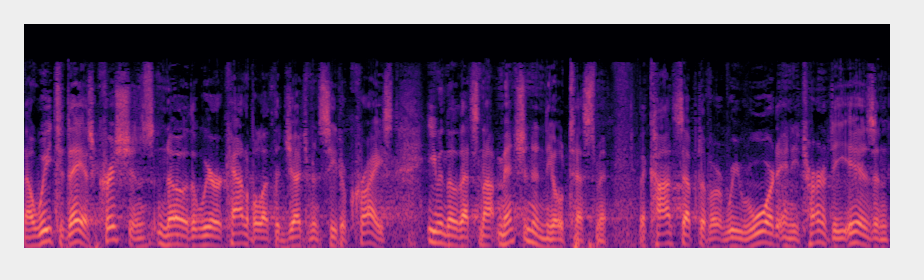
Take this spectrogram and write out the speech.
Now, we today as Christians know that we are accountable at the judgment seat of Christ, even though that's not mentioned in the Old Testament. The concept of a reward in eternity is, and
